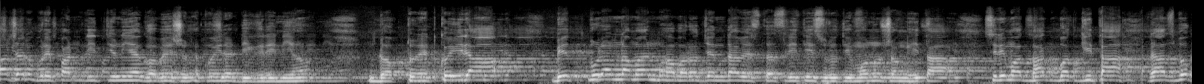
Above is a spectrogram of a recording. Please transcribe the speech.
ভাষার উপরে পাণ্ডিত্য নিয়ে গবেষণা কইরা ডিগ্রি নিয়ে ডক্টরেট কইরা বেদ পুরাণ রামায়ণ মহাভারত জেন্ডা বেস্তা স্মৃতি, শ্রুতি, মনুসংহিতা শ্রীমৎ ভাগবত গীতা, রাজভোগ,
